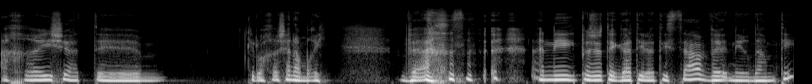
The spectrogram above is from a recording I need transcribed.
אחרי שאת, uh, כאילו, אחרי שנמריא. ואז אני פשוט הגעתי לטיסה ונרדמתי,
